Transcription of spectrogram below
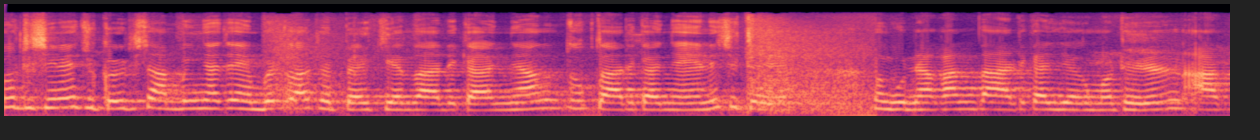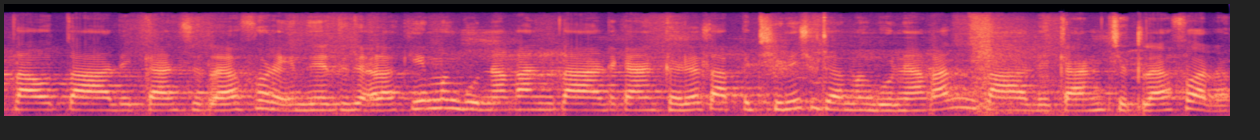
untuk di sini juga di sampingnya chamber itu ada bagian tarikannya. Untuk tarikannya ini sudah ya menggunakan tarikan yang modern atau tarikan jet lever. Intinya tidak lagi menggunakan tarikan gada tapi di sini sudah menggunakan tarikan jet lever.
